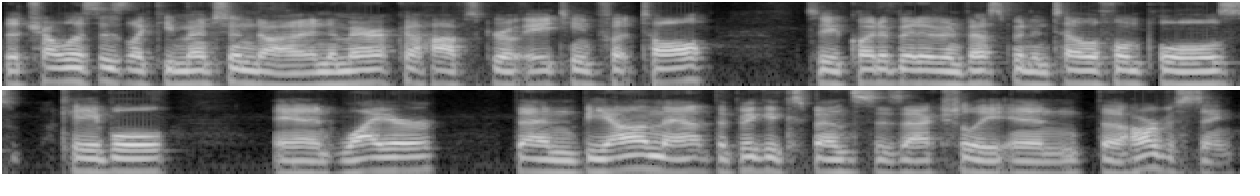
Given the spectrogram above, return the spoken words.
The trellises, like you mentioned, uh, in America, hops grow 18 foot tall. So you have quite a bit of investment in telephone poles, cable, and wire. Then beyond that, the big expense is actually in the harvesting.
